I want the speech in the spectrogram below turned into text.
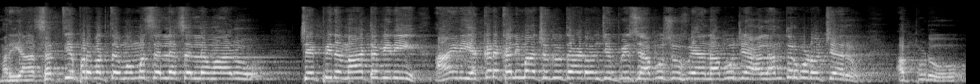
మరి ఆ సత్య ప్రవక్త మొహమ్మద్ వారు చెప్పిన మాట విని ఆయన ఎక్కడ కలిమా చదువుతాడు అని చెప్పేసి అబూ సుఫియాన్ అబూ వాళ్ళందరూ కూడా వచ్చారు. అప్పుడు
